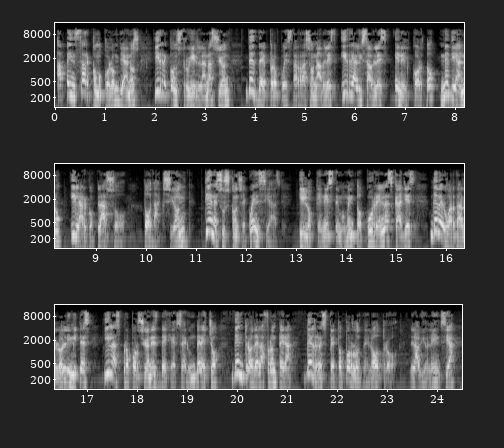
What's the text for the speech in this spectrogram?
a pensar como colombianos y reconstruir la nación desde propuestas razonables y realizables en el corto, mediano y largo plazo. Toda acción tiene sus consecuencias y lo que en este momento ocurre en las calles debe guardar los límites y las proporciones de ejercer un derecho dentro de la frontera del respeto por los del otro. La violencia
